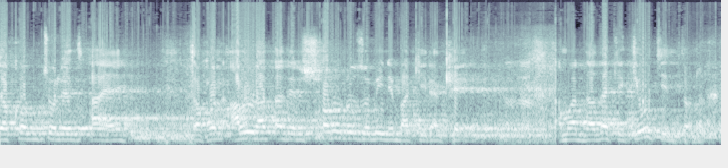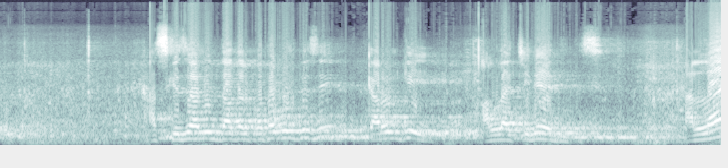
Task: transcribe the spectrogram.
যখন চলে যায়, তখন আল্লাহ তাদের স্মরণ জমিনে বাকি রাখে। আমার দাদাকে কেউ চিনত না। আজকে যে আমি দাদার কথা বলতেছি, কারণ কি? আল্লাহ চিনে দিতেছে আল্লাহ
